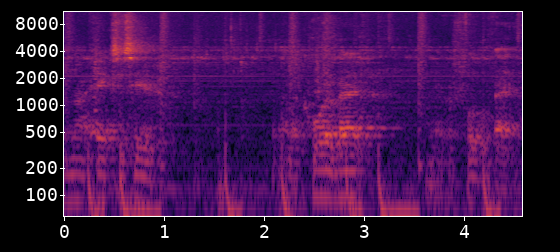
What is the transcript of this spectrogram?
And our X is here. We have a quarterback and a fullback.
